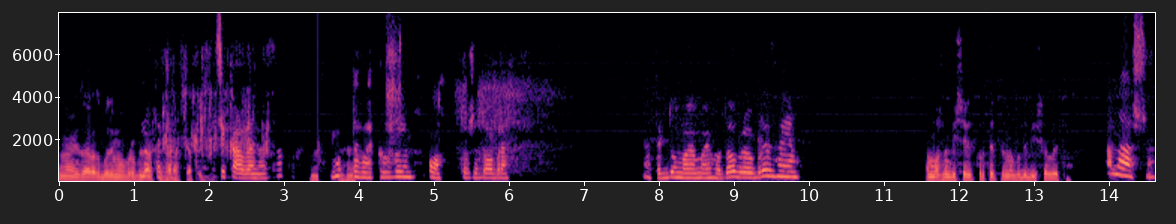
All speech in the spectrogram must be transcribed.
Ну і зараз будемо обробляти. Ну, зараз я. Цікавий на запах. Ну, Мгм. давай пробуємо. О, дуже добре. Я так думаю, ми його добре обризгаємо. А можна більше відкрутити, воно буде більше лити. А нащо?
